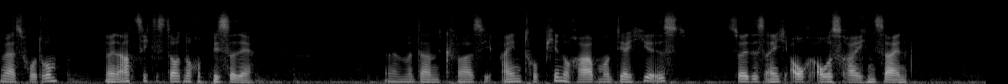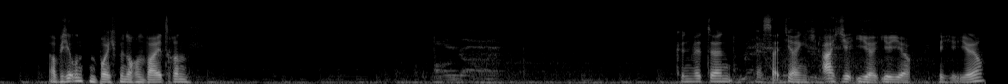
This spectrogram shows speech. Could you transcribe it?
mehr als froh drum. 89, das dauert noch ein bisschen. Wenn wir dann quasi einen Trupp hier noch haben und der hier ist, sollte es eigentlich auch ausreichend sein. Aber hier unten bräuchten wir noch einen weiteren. Können wir denn... Wer seid ihr eigentlich? Ah, hier, ihr, ihr, ihr. Ihr, hier, ihr.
